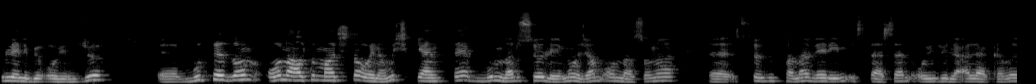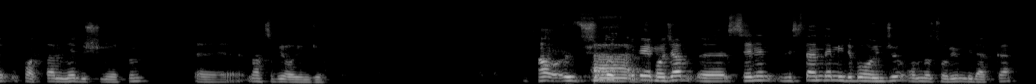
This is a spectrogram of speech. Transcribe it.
fileli bir oyuncu. E, bu sezon 16 maçta oynamış Gent'te. Bunları söyleyeyim hocam. Ondan sonra e, sözü sana vereyim istersen oyuncuyla alakalı ufaktan ne düşünüyorsun? E, nasıl bir oyuncu? Ha, şunu da Aa. söyleyeyim hocam. E, senin listende miydi bu oyuncu? Onu da sorayım bir dakika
